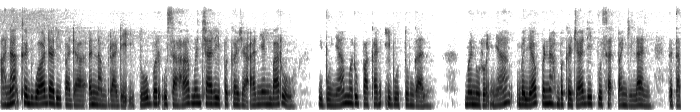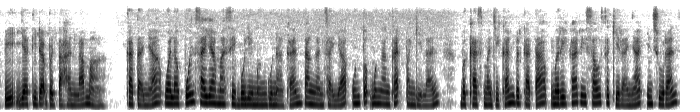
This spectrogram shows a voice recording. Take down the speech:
anak kedua daripada enam beradik itu berusaha mencari pekerjaan yang baru. Ibunya merupakan ibu tunggal. Menurutnya, beliau pernah bekerja di pusat panggilan tetapi ia tidak bertahan lama. Katanya, walaupun saya masih boleh menggunakan tangan saya untuk mengangkat panggilan, bekas majikan berkata mereka risau sekiranya insurans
